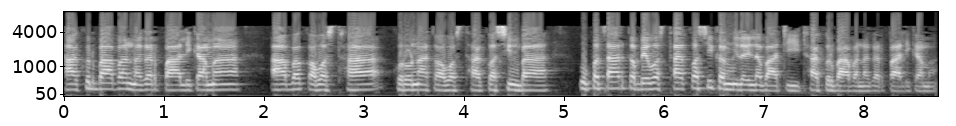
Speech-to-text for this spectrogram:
ठाकुर बाबा नगर पालिकामा आवक अवस्था कोरोना का अवस्था कसिन बा उपचार का व्यवस्था कसी का मिलैन बाटी ठाकुर बाबा नगर पालिकामा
